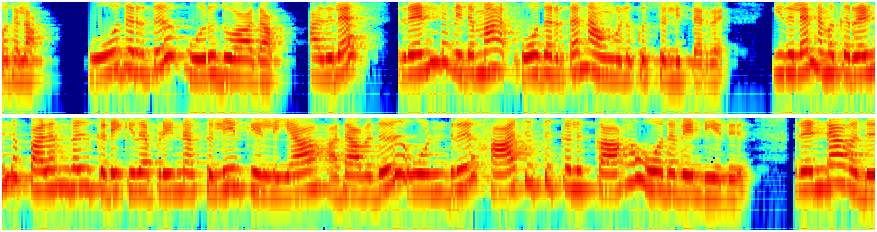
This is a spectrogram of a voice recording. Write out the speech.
ஓதலாம். ஓதுறது ஒரு துவா தான். அதில் ரெண்டு விதமாக ஓதுறத நான் உங்களுக்கு சொல்லித்தர்றேன் இதில் நமக்கு ரெண்டு பலன்கள் கிடைக்குது அப்படின்னு நான் சொல்லியிருக்கேன் இல்லையா? அதாவது ஒன்று ஹாஜத்துக்களுக்காக ஓத வேண்டியது. ரெண்டாவது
